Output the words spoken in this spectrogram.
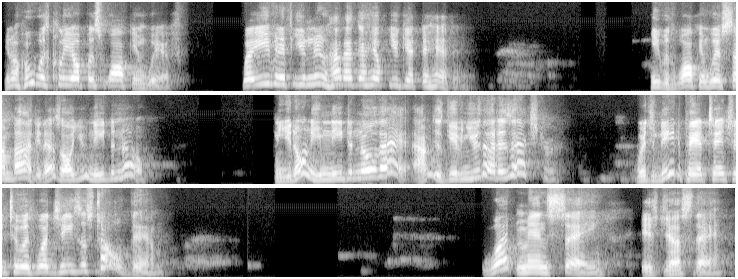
You know, who was Cleopas walking with? Well, even if you knew, how that gonna help you get to heaven? He was walking with somebody. That's all you need to know. And you don't even need to know that. I'm just giving you that as extra. What you need to pay attention to is what Jesus told them. What men say is just that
